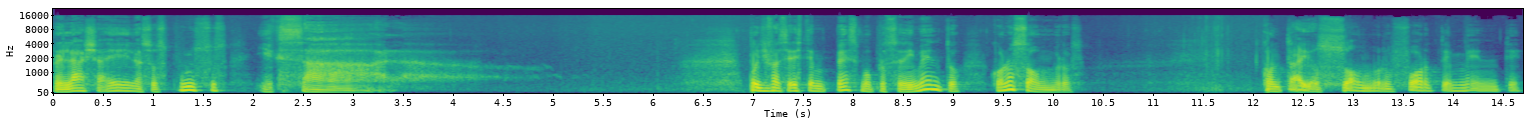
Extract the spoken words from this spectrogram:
relaja él a sus pulsos y exhala. Puedes hacer este mismo procedimiento con los hombros. Contrae los hombros fuertemente.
